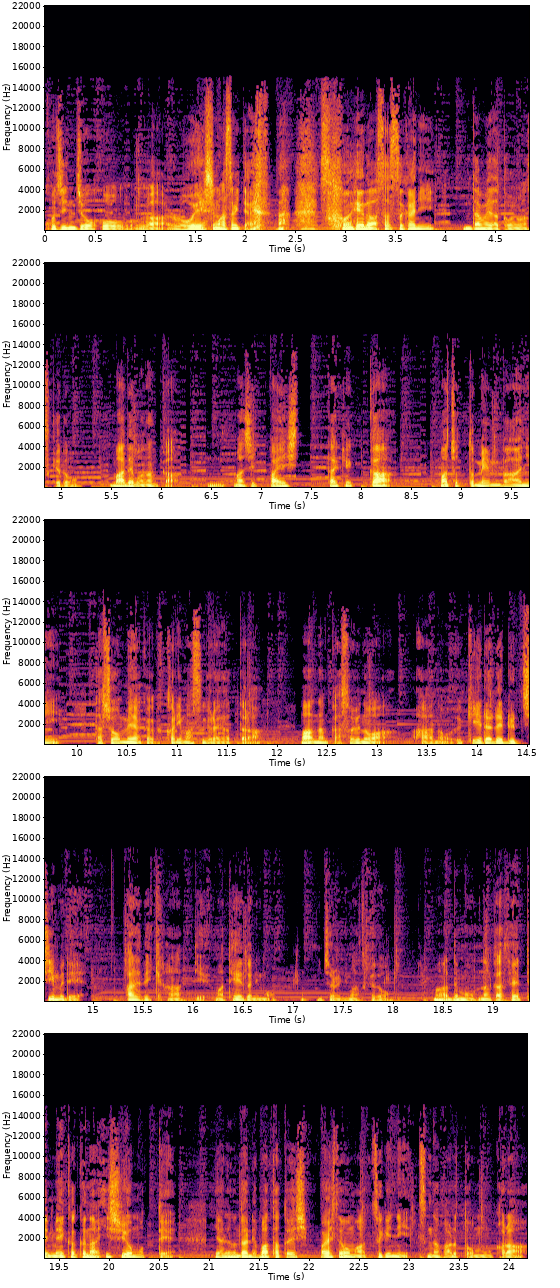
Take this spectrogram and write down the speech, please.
個人情報が漏洩しますみたいな。そういうのはさすがにダメだと思いますけど、まあでもなんか、まあ失敗した結果、まあちょっとメンバーに多少迷惑がかかりますぐらいだったら、まあなんかそういうのは、あの、受け入れられるチームであるべきかなっていう、まあ程度にももちろんありますけど、まあでもなんかそうやって明確な意思を持ってやるのであれば、たとえ失敗してもまあ次につながると思うから、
